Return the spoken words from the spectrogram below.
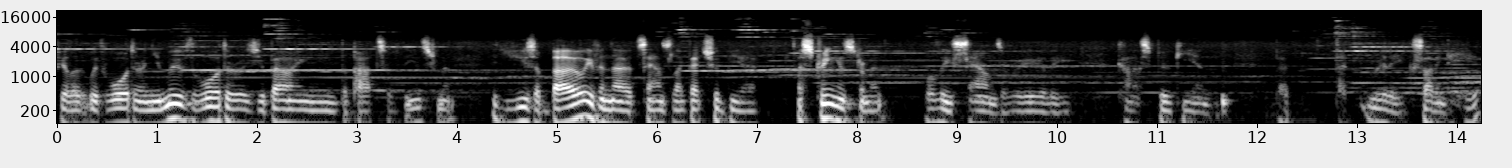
Fill it with water, and you move the water as you're bowing the parts of the instrument. You use a bow, even though it sounds like that should be a, a string instrument. All these sounds are really kind of spooky and but but really exciting to hear.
